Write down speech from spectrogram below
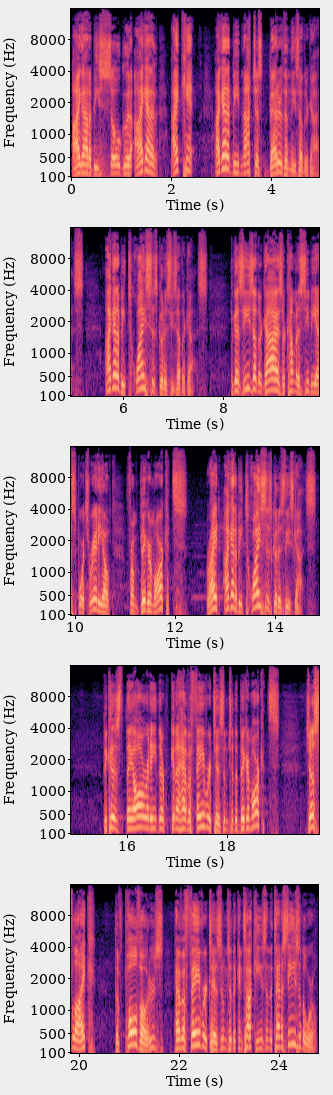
I got to be so good. I got to I can't I got to be not just better than these other guys. I got to be twice as good as these other guys. Because these other guys are coming to CBS Sports Radio from bigger markets right? I got to be twice as good as these guys because they already they're going to have a favoritism to the bigger markets, just like the poll voters have a favoritism to the Kentuckys and the Tennessees of the world.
